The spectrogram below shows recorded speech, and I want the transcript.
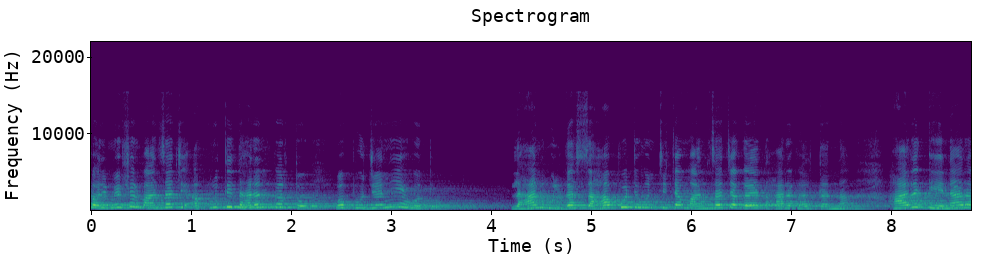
परमेश्वर माणसाची आकृती धारण करतो व पूजनीय होतो. लहान मुलगा सहा फूट उंचीच्या माणसाच्या गळ्यात हार घालताना हार घेणारा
